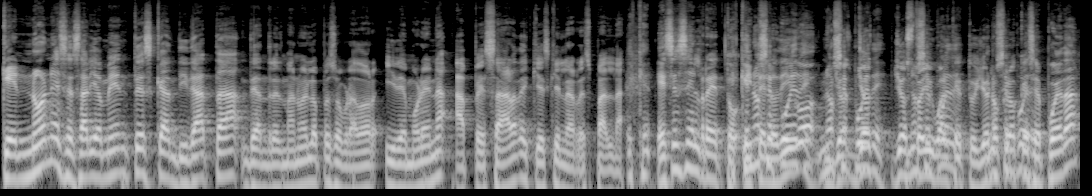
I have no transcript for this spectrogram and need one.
que no necesariamente es candidata de Andrés Manuel López Obrador y de Morena, a pesar de que es quien la respalda. ese es el reto. y te lo digo, no se puede. Yo, estoy igual que tú. Yo no, creo que se pueda,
